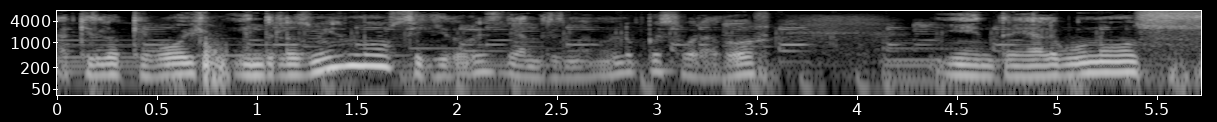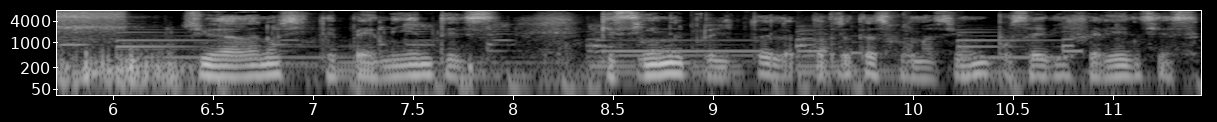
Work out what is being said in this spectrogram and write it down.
Aquí es lo que voy. Entre los mismos seguidores de Andrés Manuel López Obrador y entre algunos ciudadanos independientes que siguen el proyecto de la Patria Transformación, pues hay diferencias.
